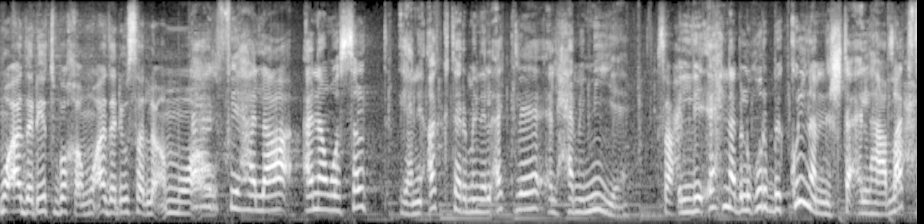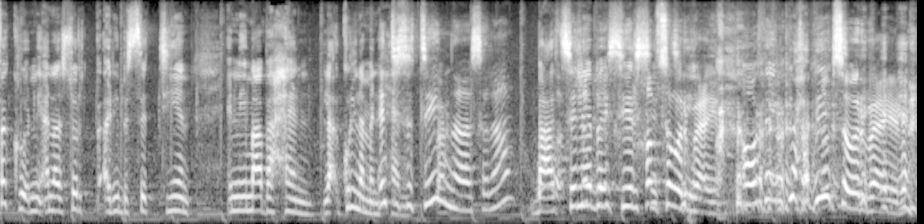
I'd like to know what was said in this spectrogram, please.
مو قادر يطبخ أو مو قادر يوصل لأمه أو بتعرفي هلا أنا وصلت يعني أكثر من الأكلة الحميمية صح. اللي إحنا بالغربة كلنا بنشتاق لها. ما تفكروا إني أنا صرت قريب الستين إني ما بحن. لا كلنا بنحن. أنت 60 سلام؟ بعد سنة بصير 45 oh thank you حبيبتي. 45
